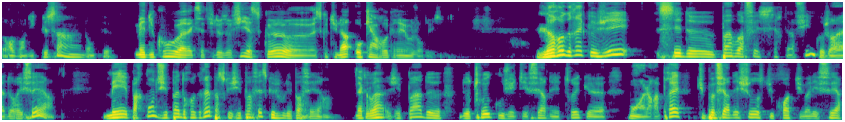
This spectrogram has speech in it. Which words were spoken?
revendique que ça. Hein, donc. Mais du coup, avec cette philosophie, est-ce que est-ce que tu n'as aucun regret aujourd'hui? Le regret que j'ai, c'est de pas avoir fait certains films que j'aurais adoré faire. Mais par contre, j'ai pas de regret parce que j'ai pas fait ce que je voulais pas faire. D'accord. J'ai pas de, de trucs où j'ai été faire des trucs. Euh, bon, alors après, tu peux faire des choses, tu crois que tu vas les faire,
